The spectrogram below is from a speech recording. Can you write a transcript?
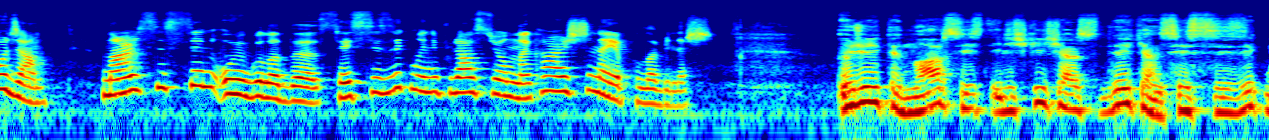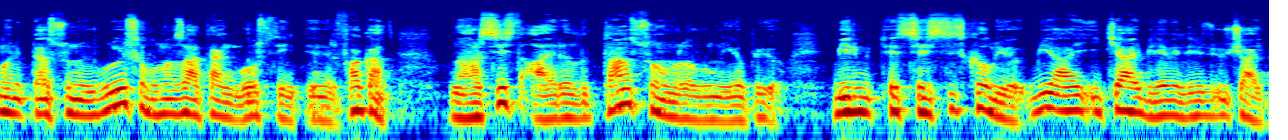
Hocam, narsistin uyguladığı sessizlik manipülasyonuna karşı ne yapılabilir? Öncelikle narsist ilişki içerisindeyken sessizlik manipülasyonu uyguluyorsa buna zaten ghosting denir. Fakat narsist ayrıldıktan sonra bunu yapıyor. Bir müddet sessiz kalıyor. Bir ay, iki ay bilemediniz üç ay.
